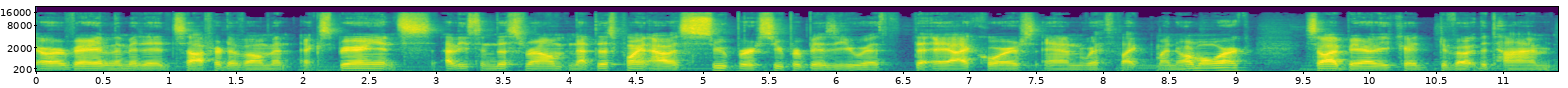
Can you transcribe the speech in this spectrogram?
or very limited software development experience, at least in this realm. And at this point, I was super, super busy with the AI course and with like my normal work. So I barely could devote the time.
